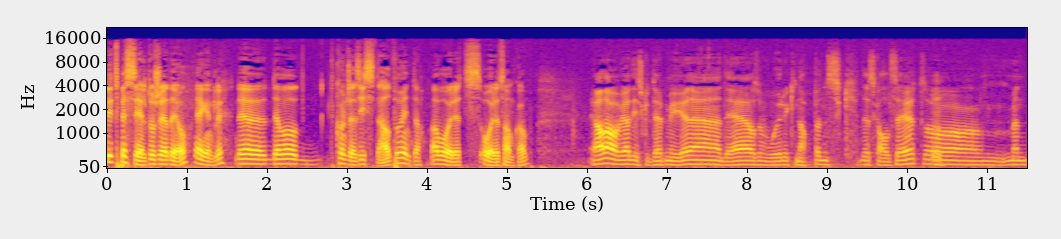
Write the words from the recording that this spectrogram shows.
Litt spesielt å se det òg, egentlig. Det, det var kanskje det siste jeg hadde forventa av årets, årets HamKam. Ja da, vi har diskutert mye det, altså hvor knappensk det skal se ut. Og, Men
